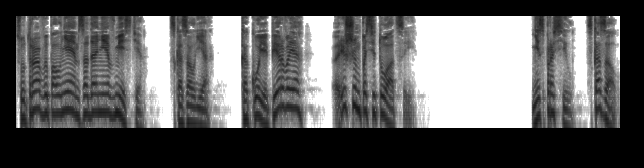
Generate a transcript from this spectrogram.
С утра выполняем задание вместе», — сказал я. «Какое первое? Решим по ситуации». Не спросил, сказал.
